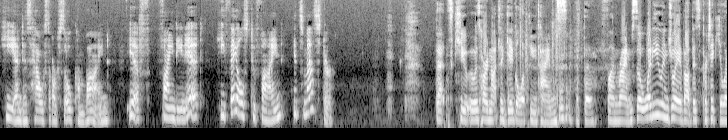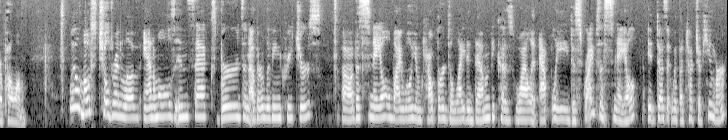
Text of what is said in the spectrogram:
He and his house are so combined, If, finding it, he fails to find its master. That's cute. It was hard not to giggle a few times at the fun rhyme. So, what do you enjoy about this particular poem? Well, most children love animals, insects, birds, and other living creatures. Uh, the Snail by William Cowper delighted them because while it aptly describes a snail, it does it with a touch of humor.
